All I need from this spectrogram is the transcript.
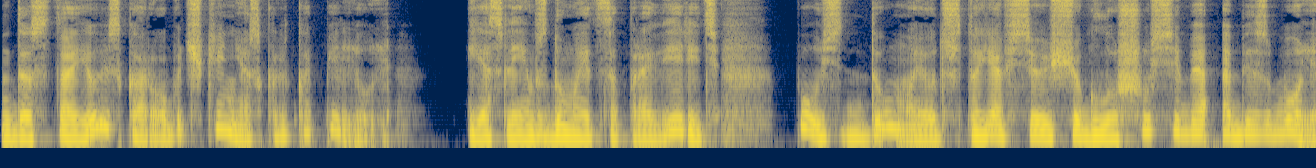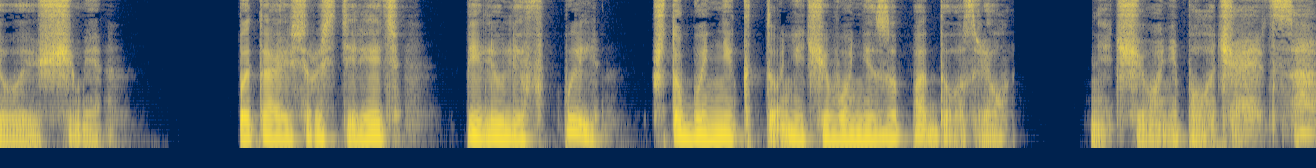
Достаю из коробочки несколько пилюль. Если им вздумается проверить, пусть думают, что я все еще глушу себя обезболивающими. Пытаюсь растереть пилюли в пыль, чтобы никто ничего не заподозрил. Ничего не получается.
